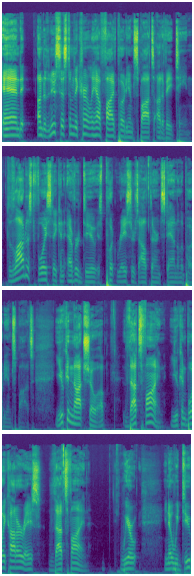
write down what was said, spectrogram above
And under the new system, they currently have five podium spots out of 18. The loudest voice they can ever do is put racers out there and stand on the podium spots. You cannot show up. That's fine. You can boycott our race. That's fine. We're, you know, we do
